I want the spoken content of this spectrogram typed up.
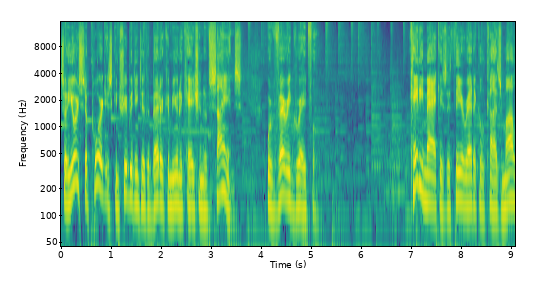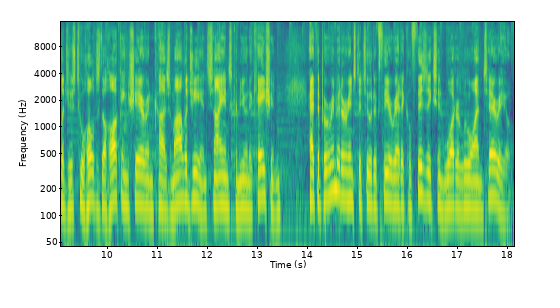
So your support is contributing to the better communication of science. We're very grateful. Katie Mack is a theoretical cosmologist who holds the Hawking Chair in Cosmology and Science Communication at the Perimeter Institute of Theoretical Physics in Waterloo, Ontario.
